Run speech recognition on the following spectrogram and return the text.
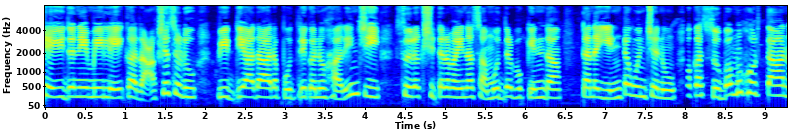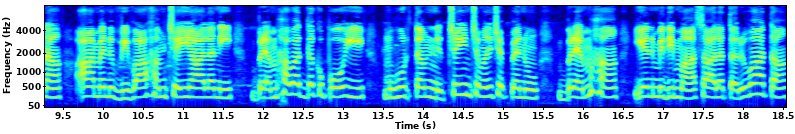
చేయుదనేమీ లేక రాక్షసుడు విద్యాధార పుత్రికను హరించి సురక్షితమైన సముద్రపు కింద తన ఇంట ఉంచెను. ఒక శుభముహూర్తాన ఆమెను వివాహం చేయాలని బ్రహ్మ వద్దకు పోయి ముహూర్తం నిశ్చయించమని చెప్పెను. బ్రహ్మ ఎనిమిది మాసాల తరువాత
